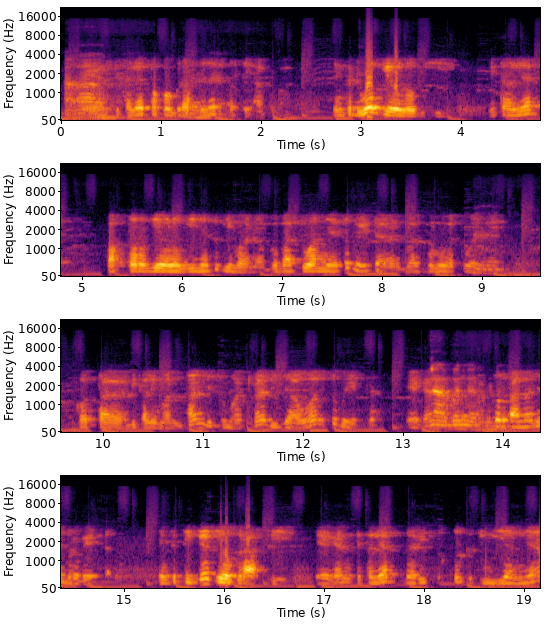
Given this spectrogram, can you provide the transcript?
ah. ya, kita lihat topografinya ya. seperti apa. Yang kedua geologi. Kita lihat faktor geologinya itu gimana. Bebatuannya itu beda kan bebatuannya hmm kota di Kalimantan, di Sumatera, di Jawa itu beda, ya kan? Nah, benar. Struktur tanahnya berbeda. Yang ketiga geografi, ya kan? Kita lihat dari struktur ketinggiannya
